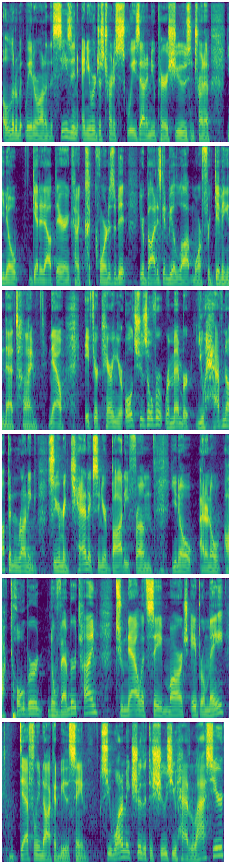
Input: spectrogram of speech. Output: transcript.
a little bit later on in the season and you were just trying to squeeze out a new pair of shoes and trying to, you know, get it out there and kind of cut corners a bit. Your body's going to be a lot more forgiving in that time. Now, if you're carrying your old shoes over, remember, you have not been running. So your mechanics in your body from, you know, I don't know, October, November time to now, let's say March, April, May, definitely not going to be the same. So you want to make sure that the shoes you had last year,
